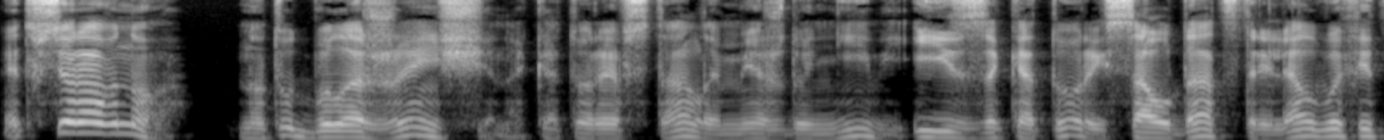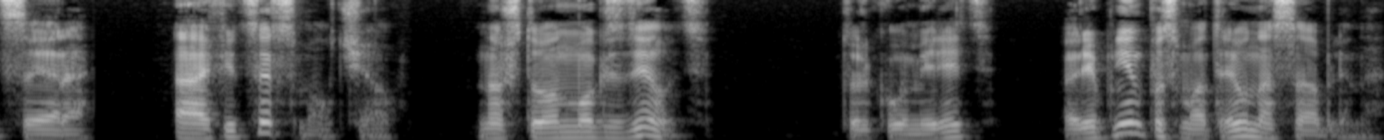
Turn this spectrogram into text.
Это все равно. Но тут была женщина, которая встала между ними и из-за которой солдат стрелял в офицера, а офицер смолчал. Но что он мог сделать? Только умереть? Репнин посмотрел на Саблина.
